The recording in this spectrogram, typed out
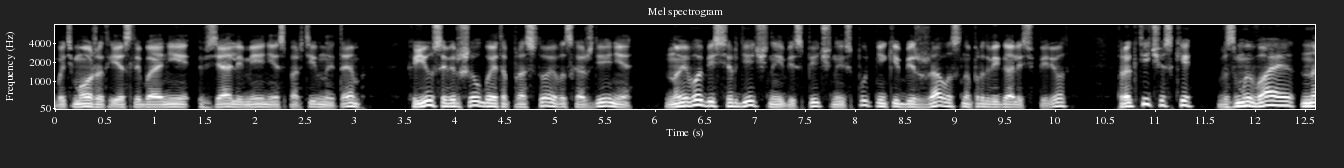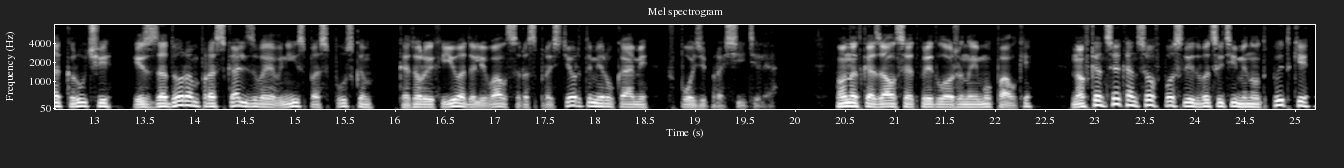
Быть может, если бы они взяли менее спортивный темп, Хью совершил бы это простое восхождение, но его бессердечные и беспечные спутники безжалостно продвигались вперед, практически взмывая на круче и с задором проскальзывая вниз по спускам, которые Хью одолевал с распростертыми руками в позе просителя. Он отказался от предложенной ему палки, но в конце концов после 20 минут пытки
